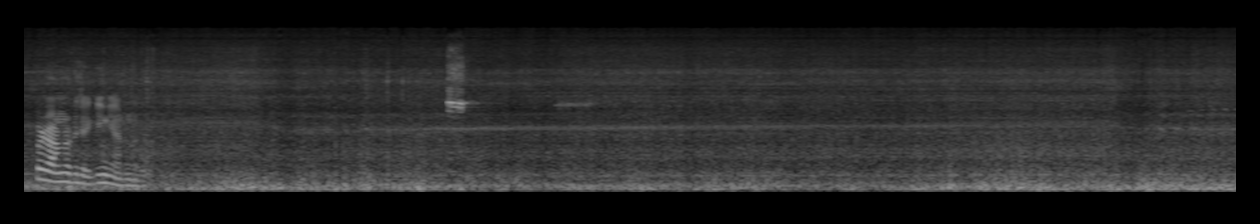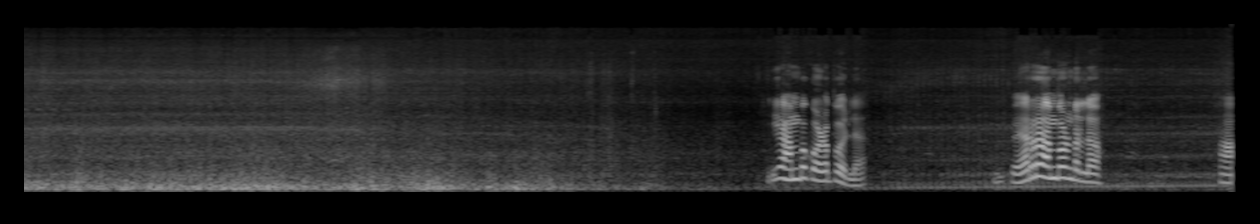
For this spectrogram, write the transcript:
ഇപ്പോഴാണ് ഒരു ചെക്കിങ് കാണുന്നത്. ഈ ഹമ്പ് കുഴപ്പമില്ല. വേറൊരു ഹമ്പുണ്ടല്ലോ ആ.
